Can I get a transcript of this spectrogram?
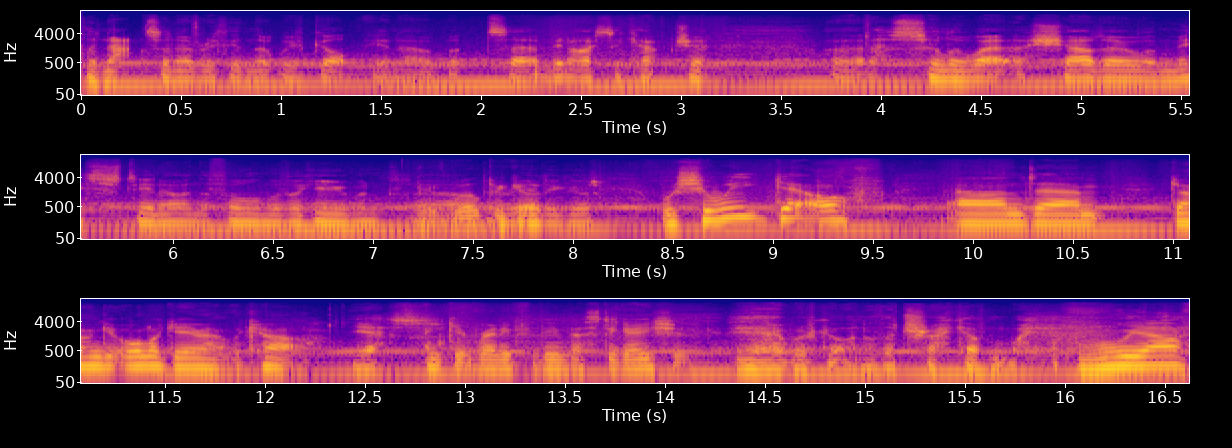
the gnats and everything that we've got, you know. But uh, it'd be nice to capture uh, a silhouette, a shadow, a mist, you know, in the form of a human. So It that'd will be good. really good. Well, shall we get off and um, go and get all our gear out of the car Yes. and get ready for the investigation? Yeah, we've got another trek, haven't we? We have,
